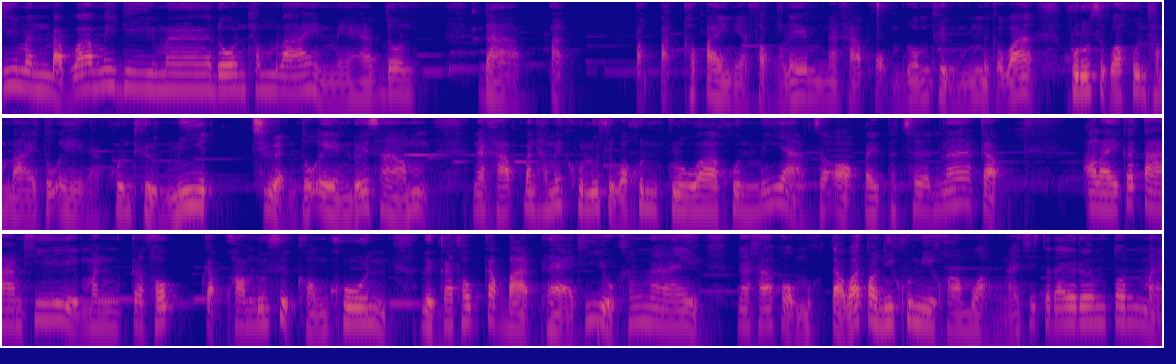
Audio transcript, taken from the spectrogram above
ที่มันแบบว่าไม่ดีมาโดนทำร้ายเห็นไหมครับ โดนดาบปัก ปักปักเข้าไปเนี่ยสองเล่มนะครับผมรวมถึงเหมือนกับว่าคุณรู้สึกว่าคุณทำร้ายตัวเองอะคุณถือมีดเฉือนตัวเองด้วยซ้ำนะครับ มันทำให้คุณรู้สึกว่าคุณกลัว คุณไม่อยากจะออกไปเผชิญหน้ากับอะไรก็ตามที่มันกระทบกับความรู้สึกของคุณ หรือกระทบกับบาดแผลที่อยู่ข้างในนะครับผมแต่ว่าตอนนี้คุณมีความหวังนะที่จะได้เริ่มต้นใหม่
